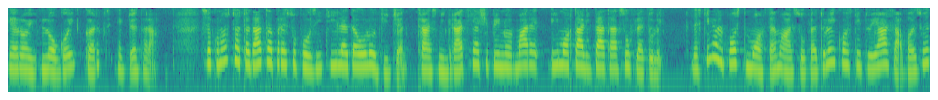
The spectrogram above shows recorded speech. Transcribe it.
heroi, logoi, cărți, etc. Se cunosc totodată presupozițiile teologice, transmigrația și, prin urmare, imortalitatea sufletului. Destinul post-mortem al sufletului constituia, s-a văzut,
